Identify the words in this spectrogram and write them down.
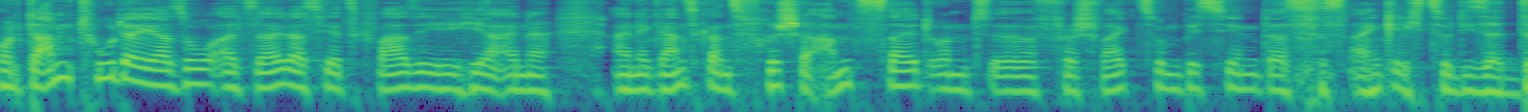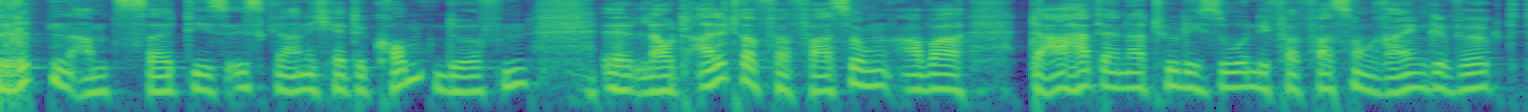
Und dann tut er ja so, als sei das jetzt quasi hier eine, eine ganz, ganz frische Amtszeit und äh, verschweigt so ein bisschen, dass es eigentlich zu dieser dritten Amtszeit, die es ist, gar nicht hätte kommen dürfen, äh, laut alter Verfassung. Aber da hat er natürlich so in die Verfassung reingewirkt,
